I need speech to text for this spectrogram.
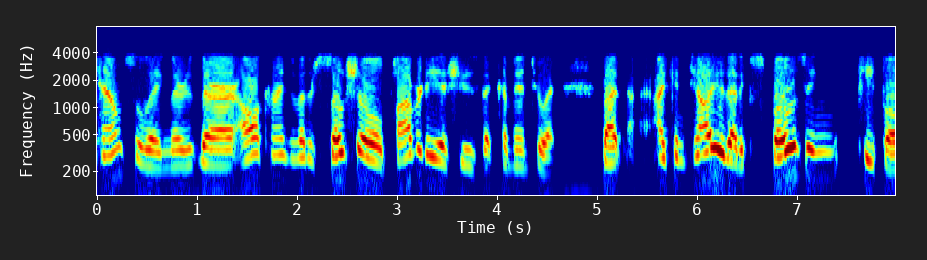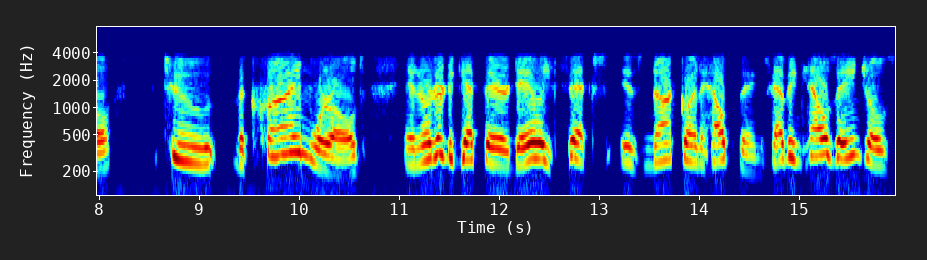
counseling. There, there are all kinds of other social poverty issues that come into it. But I can tell you that exposing people to the crime world in order to get their daily fix is not going to help things. Having Hell's Angels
